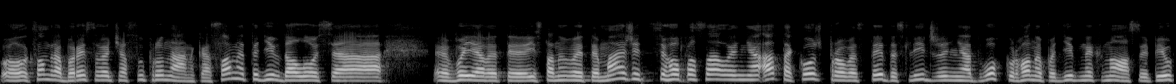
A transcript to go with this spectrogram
Олександра Борисовича Супруненка. Саме тоді вдалося виявити і встановити межі цього поселення, а також провести дослідження двох курганоподібних насипів.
